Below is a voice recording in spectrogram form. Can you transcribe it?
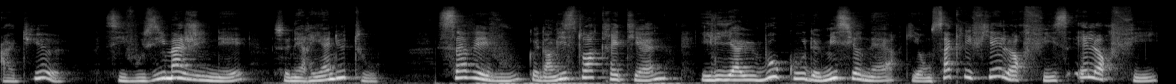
à Dieu. Si vous imaginez, ce n'est rien du tout. Savez-vous que dans l'histoire chrétienne, il y a eu beaucoup de missionnaires qui ont sacrifié leurs fils et leurs filles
